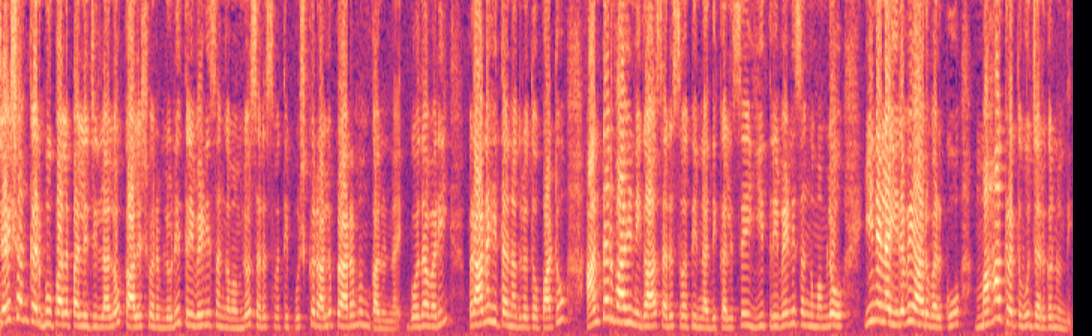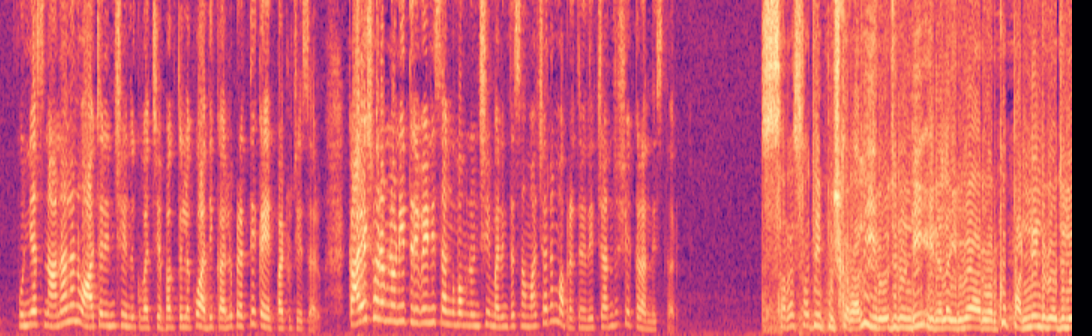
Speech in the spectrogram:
జయశంకర్ భూపాలపల్లి జిల్లాలో కాళేశ్వరంలోని త్రివేణి సంగమంలో సరస్వతి పుష్కరాలు ప్రారంభం కానున్నాయి. గోదావరి ప్రాణహిత నదులతో పాటు అంతర్వాహినిగా సరస్వతి నది కలిసే ఈ త్రివేణి సంగమంలో ఈ నెల ఇరవై ఆరు వరకు మహాక్రతువు జరగనుంది. పుణ్య స్నానాలను ఆచరించేందుకు వచ్చే భక్తులకు అధికారులు ప్రత్యేక ఏర్పాట్లు చేశారు. కాళేశ్వరంలోని త్రివేణి సంగమం నుంచి మరింత సమాచారం మా ప్రతినిధి చంద్రశేఖర్ అందిస్తారు. సరస్వతి పుష్కరాలు ఈ రోజు నుండి ఈ నెల ఇరవై ఆరు వరకు పన్నెండు రోజులు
